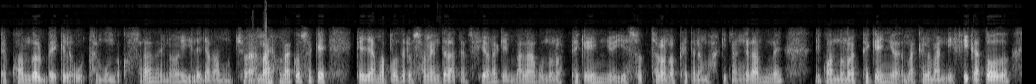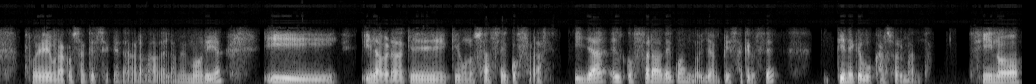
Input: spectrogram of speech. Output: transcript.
es cuando él ve que le gusta el mundo cofrade, ¿no? Y le llama mucho. Además es una cosa que, que llama poderosamente la atención aquí en Málaga cuando uno es pequeño y esos tronos que tenemos aquí tan grandes, y cuando uno es pequeño, además que lo magnifica todo, pues es una cosa que se queda grabada en la memoria y, y la verdad que, que uno se hace cofrade. Y ya el cofrade, cuando ya empieza a crecer, tiene que buscar su hermandad si no,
